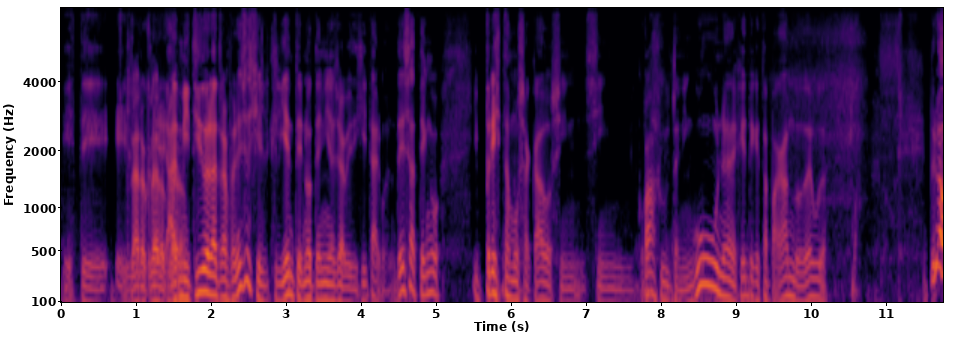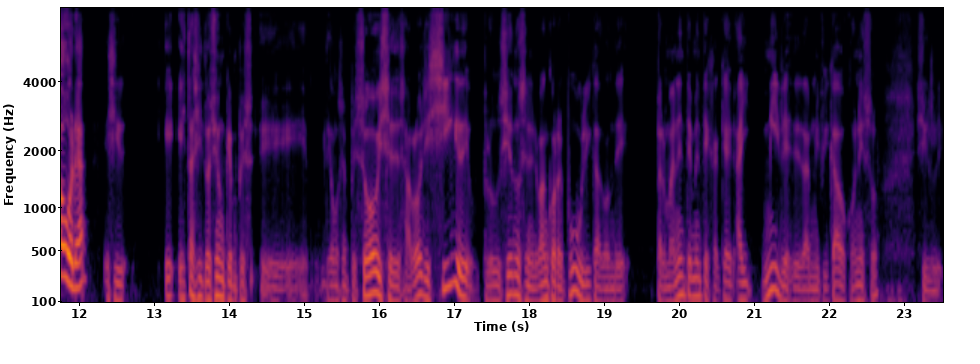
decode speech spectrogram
Este, el- Claro, claro, claro. admitido la transferencia si el cliente no tenía llave digital. Bueno, de esas tengo y préstamos sacados sin, sin consulta ninguna, de gente que está pagando deuda. Bueno. Pero ahora, es decir, esta situación que empezó, eh, digamos, empezó y se desarrolla y sigue produciéndose en el Banco República, donde permanentemente hackean, hay miles de damnificados con eso, es decir,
